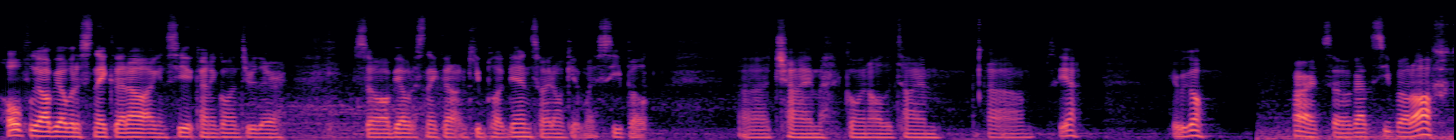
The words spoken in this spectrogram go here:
Hopefully I'll be able to snake that out. I can see it kind of going through there. So I'll be able to snake that out and keep plugged in so I don't get my seatbelt uh, chime going all the time. Um, so yeah, here we go. All right, so I got the seatbelt off.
